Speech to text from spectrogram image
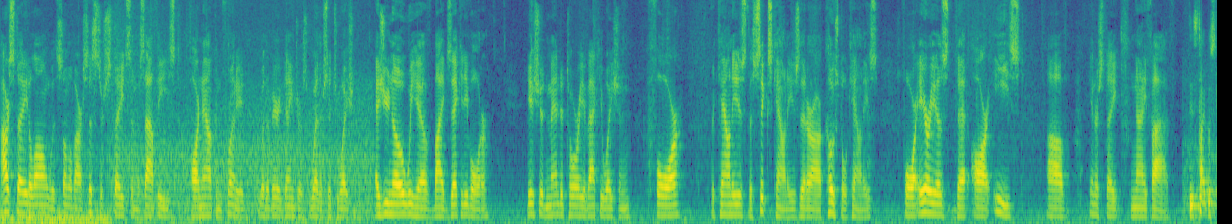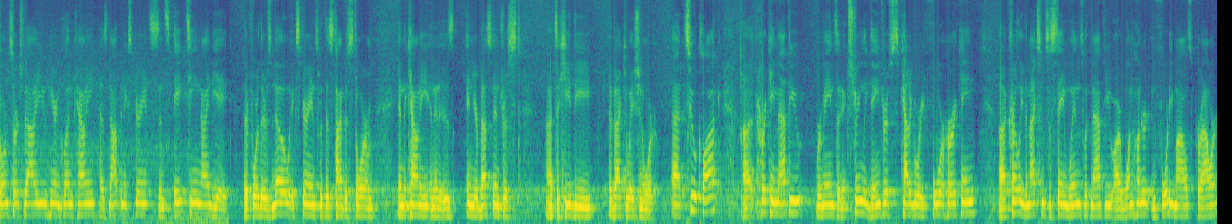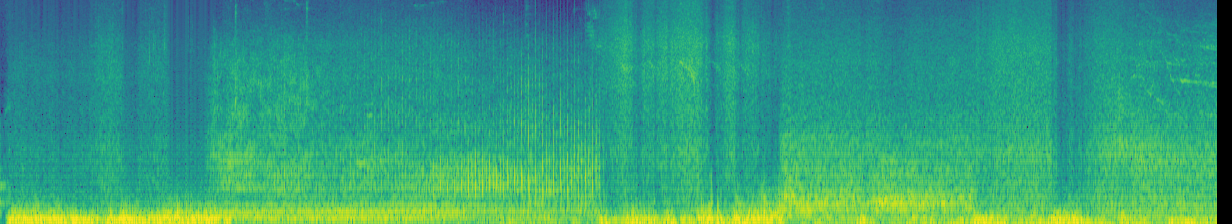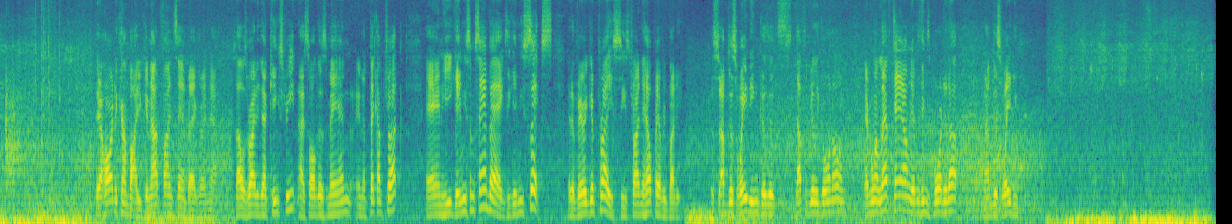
Our state, along with some of our sister states in the southeast, are now confronted with a very dangerous weather situation. As you know, we have, by executive order, issued mandatory evacuation for the counties, the six counties that are our coastal counties, for areas that are east of Interstate 95. This type of storm surge value here in Glynn County has not been experienced since 1898. Therefore, there's no experience with this type of storm in the county, and it is in your best interest uh, to heed the evacuation order. At 2 o'clock, uh, Hurricane Matthew remains an extremely dangerous Category 4 hurricane. Uh, currently, the maximum sustained winds with Matthew are 140 miles per hour. They're hard to come by. You cannot find sandbags right now. So I was riding down King Street. And I saw this man in a pickup truck, and he gave me some sandbags. He gave me six at a very good price. He's trying to help everybody. So I'm just waiting because it's nothing really going on. Everyone left town. Everything's boarded up, and I'm just waiting.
